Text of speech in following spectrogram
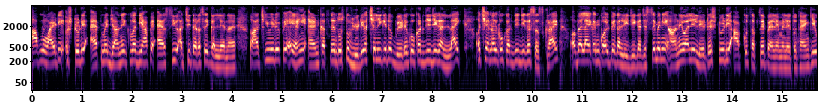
आपको वाईटी स्टूडियो ऐप में जाने के बाद यहाँ पे एस अच्छी तरह से कर लेना है। तो आज की वीडियो पे यहीं एंड करते हैं दोस्तों वीडियो अच्छी लगी तो वीडियो को कर दीजिएगा लाइक और चैनल को कर दीजिएगा सब्सक्राइब और बेल आइकन कॉल पे कर लीजिएगा, जिससे मेरी आने वाली लेटेस्ट वीडियो आपको सबसे पहले मिले। तो थैंक यू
